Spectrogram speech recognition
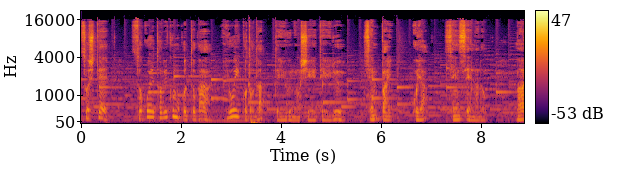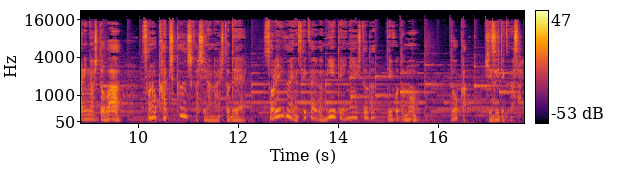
そして、そこへ飛び込むことが良いことだっていうふうに教えている先輩、親、先生など、周りの人はその価値観しか知らない人で、それ以外の世界が見えていない人だっていうことも、どうか気づいてください。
